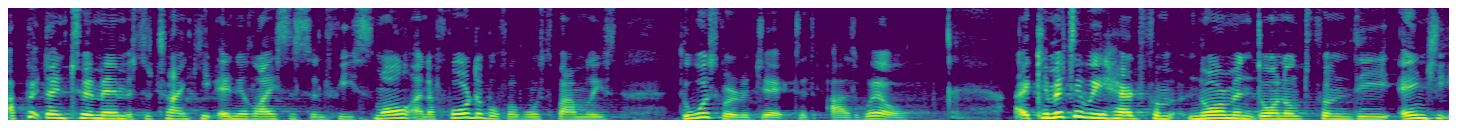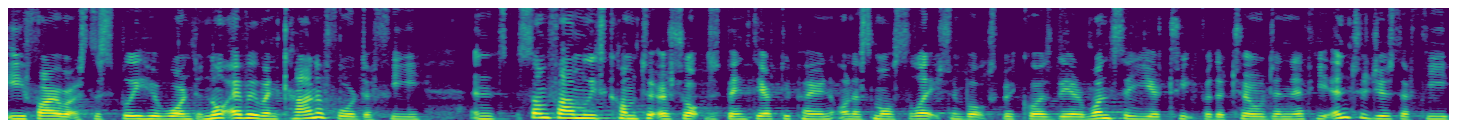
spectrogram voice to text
I put down two amendments to try and keep any licensing fee small and affordable for most families. Those were rejected as well. A committee we heard from Norman Donald from the NGE fireworks display who warned that not everyone can afford a fee and some families come to our shop to spend £30 on a small selection box because they are once a year treat for their children and if you introduce a fee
